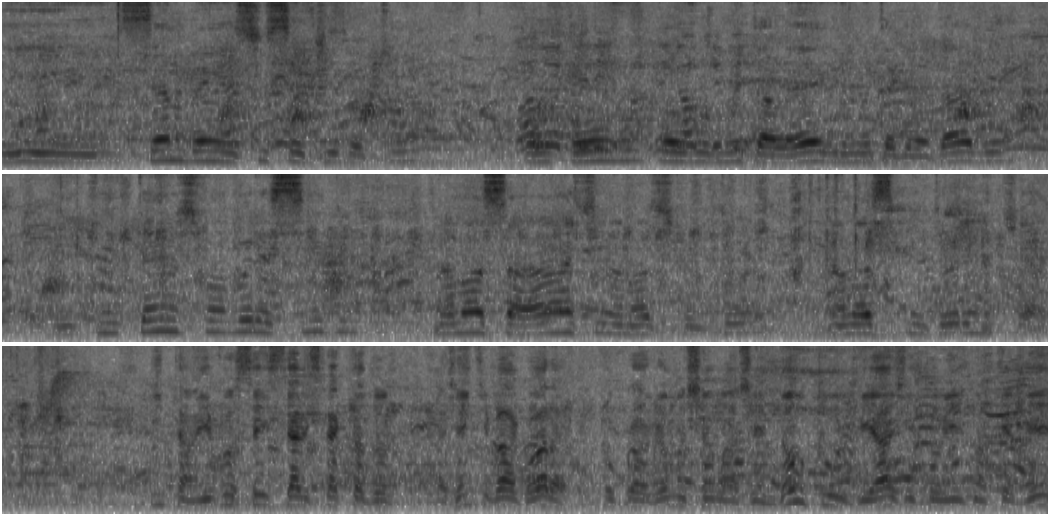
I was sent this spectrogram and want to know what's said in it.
e sendo bem sucedido aqui o povo, um povo muito alegre, muito agradável e que tem nos favorecido na nossa arte, na nossa escultura, na nossa pintura e no teatro. Então, e vocês, telespectadores, a gente vai agora, o programa chama Agendão Tour, Viagem e Turismo na TV,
